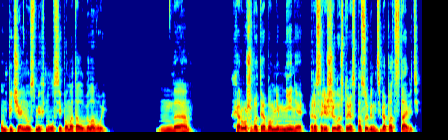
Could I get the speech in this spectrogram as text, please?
Он печально усмехнулся и помотал головой. «Да. Хорошего ты обо мне мнения, раз решила, что я способен тебя подставить».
